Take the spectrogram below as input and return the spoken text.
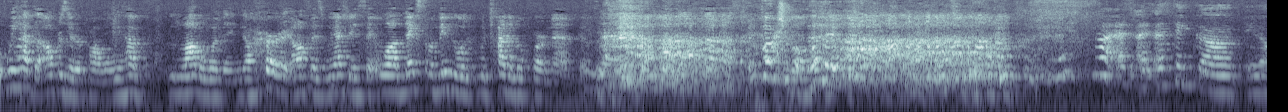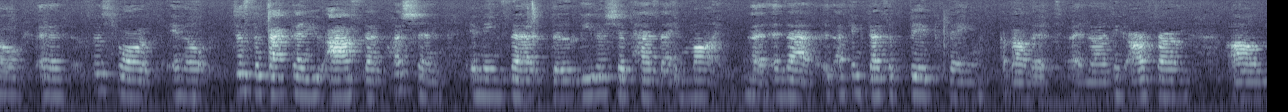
We have the opposite problem. We have a lot of women in our office. We actually say, well, next time maybe we'll, we'll try to look for a man. Poachable. No, I, I- think, um, you know, uh, first of all, you know, just the fact that you asked that question, it means that the leadership has that in mind. Uh, And that, I think that's a big thing about it. And I think our firm um,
